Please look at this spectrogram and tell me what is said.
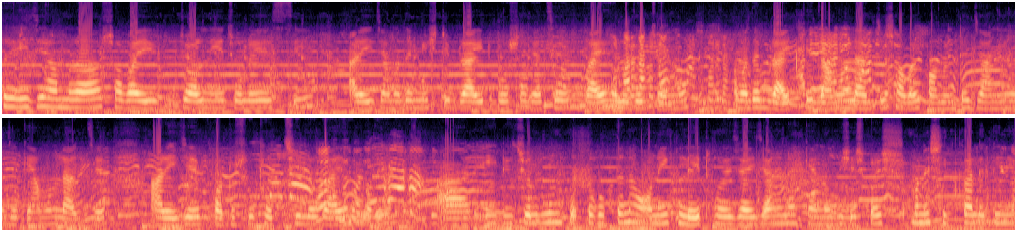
তো এই যে আমরা সবাই জল নিয়ে চলে এসেছি। আর এই যে আমাদের মিষ্টি ব্রাইড বসে গেছে গায়ে হলুদের জন্য। আমাদের ব্রাইডকে কেমন লাগছে সবাই কমেন্টে জানিও যে কেমন লাগছে। আর এই যে ফটোশ্যুট হচ্ছিল গায়ে হলুদে আর এই রিচুয়ালগুলো করতে করতে না অনেক লেট হয়ে যায় জানি না কেন বিশেষ করে মানে শীতকালের দিনে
